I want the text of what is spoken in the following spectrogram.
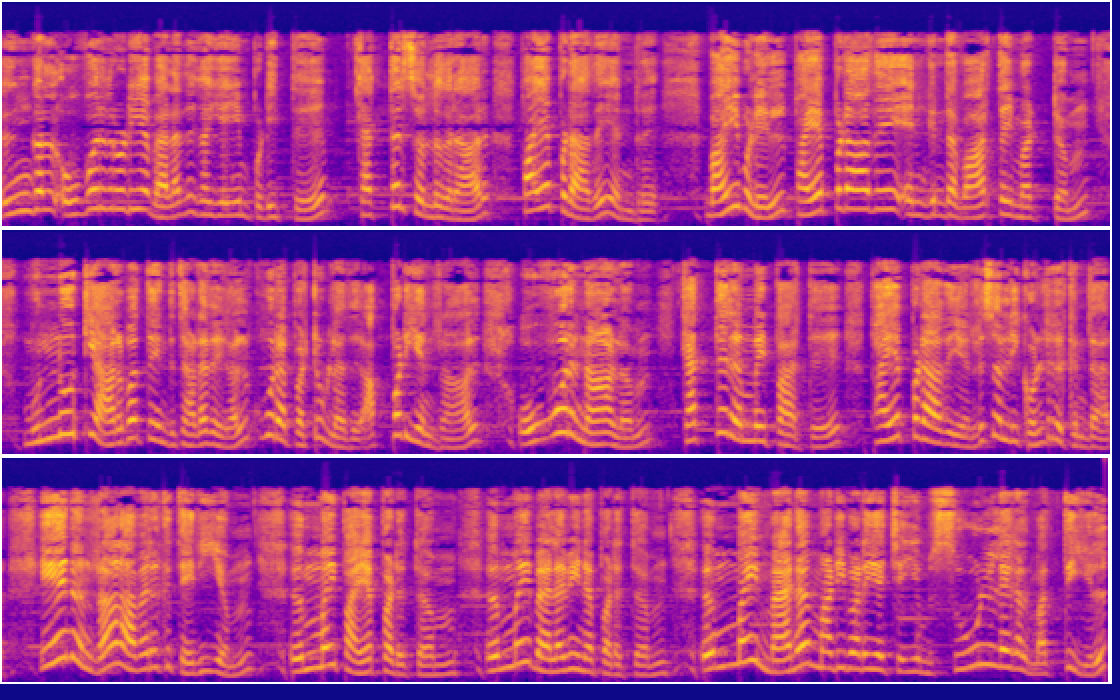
எங்கள் ஒவ்வொருவருடைய வலது கையையும் பிடித்து கத்தர் சொல்லுகிறார் பயப்படாதே என்று. பைபிளில் பயப்படாதே என்கின்ற வார்த்தை மட்டும் முன்னூற்றி அறுபத்தைந்து தடவைகள் கூறப்பட்டுள்ளது. அப்படி என்றால் ஒவ்வொரு நாளும் கத்தர் எம்மை பார்த்து பயப்படாதே என்று சொல்லிக் கொண்டிருக்கின்றார். ஏனென்றால் அவருக்கு தெரியும் எம்மை பயப்படுத்தும் எம்மை பலவீனப்படுத்தும் எம்மை மனமடிவடைய செய்யும் சூழ்நிலைகள் மத்தியில்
